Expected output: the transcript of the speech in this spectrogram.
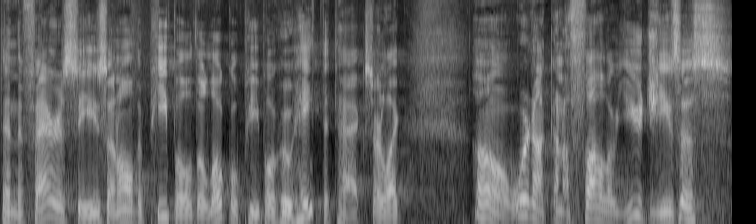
then the Pharisees and all the people, the local people who hate the tax, are like, oh, we're not going to follow you, Jesus.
